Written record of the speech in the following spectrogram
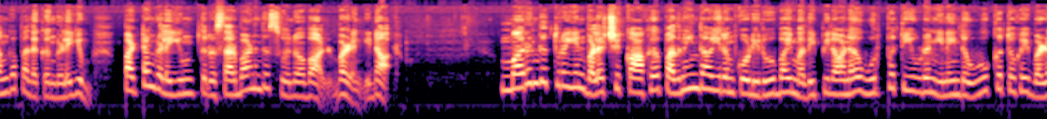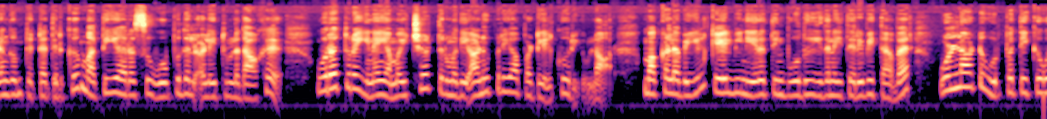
தங்கப்பதக்கங்களையும் பட்டங்களையும் திரு சர்பானந்த சோனோவால் வழங்கினார். மருந்து துறையின் வளர்ச்சிக்காக பதினைந்தாயிரம் கோடி ரூபாய் மதிப்பிலான உற்பத்தியுடன் இணைந்த ஊக்கத்தொகை வழங்கும் திட்டத்திற்கு மத்திய அரசு ஒப்புதல் அளித்துள்ளதாக உரத்துறை இணை அமைச்சர் திருமதி அனுப்பிரியா பட்டேல் கூறியுள்ளார். மக்களவையில் கேள்வி நேரத்தின்போது இதனை தெரிவித்த அவர் உள்நாட்டு உற்பத்திக்கு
